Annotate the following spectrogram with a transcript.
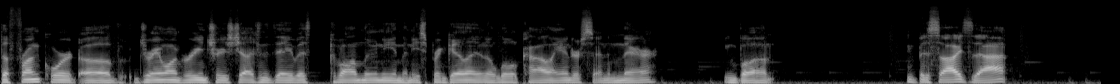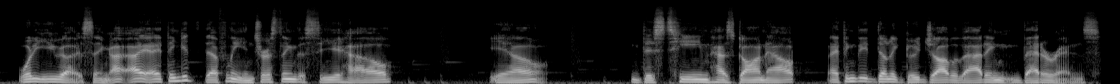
the front court of Draymond Green, Trayce Jackson Davis, Kevon Looney, and then you sprinkle in a little Kyle Anderson in there. But besides that, what do you guys think? I, I, I think it's definitely interesting to see how, you know, this team has gone out. I think they've done a good job of adding veterans.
